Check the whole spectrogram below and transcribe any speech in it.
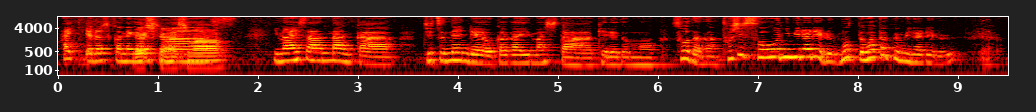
はいよろしくお願いします。今井さんなんか実年齢を伺いましたけれどもそうだな年相応に見られる？もっと若く見られる？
